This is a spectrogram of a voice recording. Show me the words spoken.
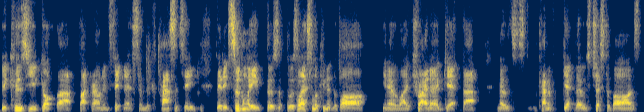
because you got that background in fitness and the capacity that it suddenly there was, there was less looking at the bar you know, like trying to get that, you know, kind of get those chest to bars.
